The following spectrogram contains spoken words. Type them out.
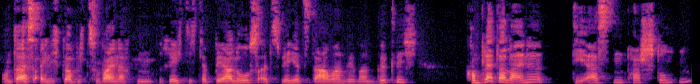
Und da ist eigentlich, glaube ich, zu Weihnachten richtig der Bär los, als wir jetzt da waren. Wir waren wirklich komplett alleine die ersten paar Stunden.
